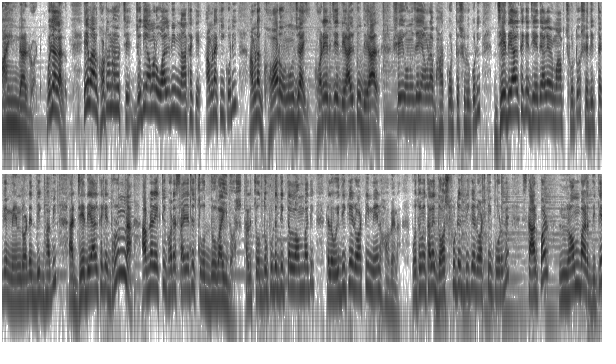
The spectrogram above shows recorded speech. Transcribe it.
বাইন্ডার রড বোঝা গেল? এবার ঘটনা হচ্ছে, যদি আমার ওয়াল বিম না থাকে, আমরা কি করি? আমরা ঘর অনুযায়ী, ঘরের যে দেয়াল টু দেয়াল, সেই অনুযায়ী আমরা ভাগ করতে শুরু করি। যে দেয়াল থেকে যে দেয়ালের মাপ ছোট, সেদিকটাকে মেন রডের দিক ভাবি। আর যে দেয়াল থেকে, ধরুন না, আপনার একটি ঘরের সাইজ আছে চোদ্দ বাই দশ, তাহলে চোদ্দ ফুটের দিকটা লম্বা দিক, তাহলে ওই দিকে রডটি মেন হবে না। প্রথমে তাহলে দশ ফুটের দিকে রডটি পড়বে, তারপর লম্বার দিকে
